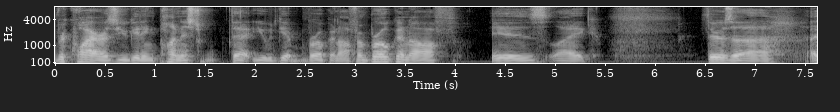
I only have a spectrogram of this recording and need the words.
requires you getting punished that you would get broken off and broken off is like there's a a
